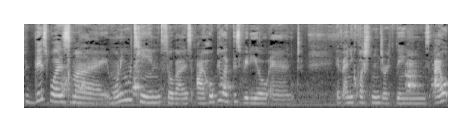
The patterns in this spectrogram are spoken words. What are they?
this was my morning routine. So, guys, I hope you like this video. And if any questions or things, I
